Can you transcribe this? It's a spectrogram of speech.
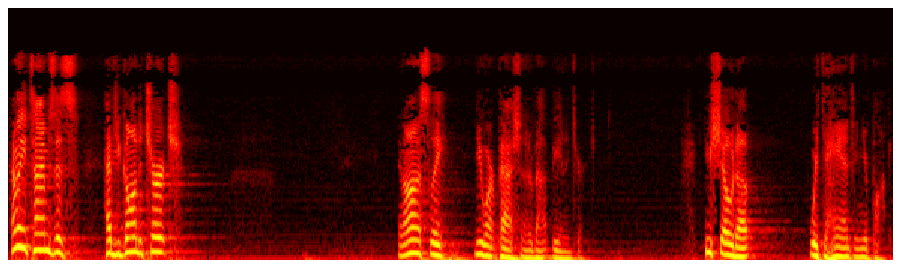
How many times has, have you gone to church and honestly, you weren't passionate about being in church? you showed up with your hands in your pocket.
